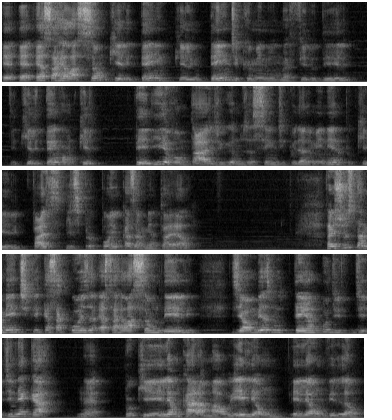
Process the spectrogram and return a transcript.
é- é essa relação que ele tem, que ele entende que o menino é filho dele e que ele tem que ele teria vontade, digamos assim, de cuidar do menino, porque ele faz, ele se propõe o casamento a ela. Mas justamente fica essa coisa, essa relação dele de ao mesmo tempo de, de, de negar, né? Porque ele é um cara mau, ele é um, ele é um vilão,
